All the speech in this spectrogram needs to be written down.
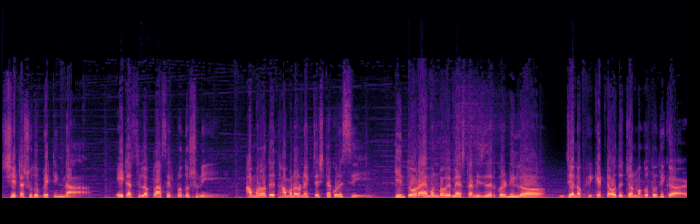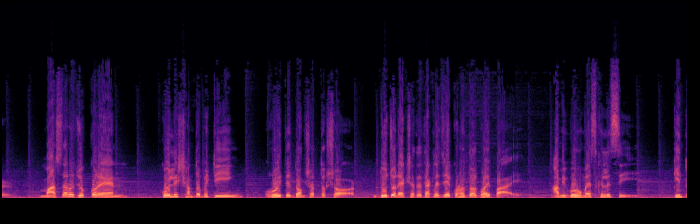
সেটা শুধু ব্যাটিং না, এটা ছিল ক্লাসের প্রদর্শনী। আমরা ওদের থামানোর অনেক চেষ্টা করেছি, কিন্তু ওরা এমনভাবে ম্যাচটা নিজেদের করে নিল যেন ক্রিকেটটা ওদের জন্মগত অধিকার। মার্স আরও যোগ করেন, কোহলির শান্ত ব্যাটিং, রোহিতের ধ্বংসাত্মক শট, দুজন একসাথে থাকলে যে কোনো দল ভয় পায়। আমি বহু ম্যাচ খেলেছি, কিন্তু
